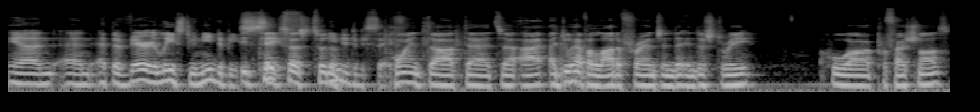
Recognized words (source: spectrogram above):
and and at the very least, you need to be. it safe. takes us to you the to be safe. point, Doc, that uh, I, I do have a lot of friends in the industry who are professionals,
